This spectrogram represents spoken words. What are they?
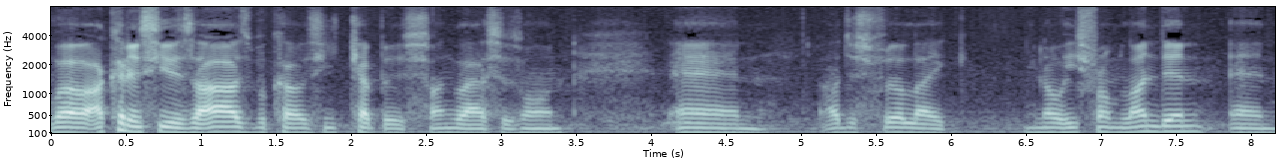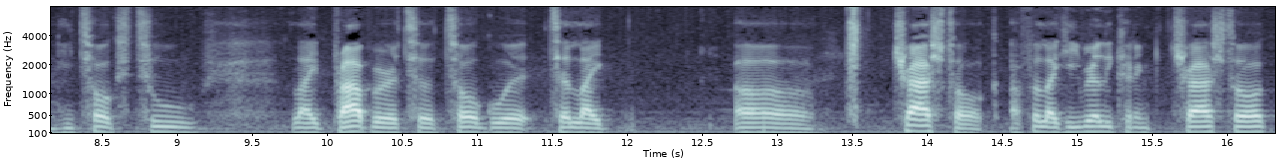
Well, I couldn't see his eyes because he kept his sunglasses on, and I just feel like, you know, he's from London and he talks too, like proper to talk with to like, uh, trash talk. I feel like he really couldn't trash talk,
